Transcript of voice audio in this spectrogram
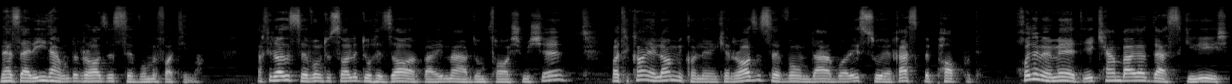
نظری در مورد راز سوم فاطیما. وقتی راز سوم تو سال 2000 برای مردم فاش میشه واتیکان اعلام می‌کنه که راز سوم درباره سوء قصد به پاپ بوده. خود ممد یک کم بعد از دستگیریش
